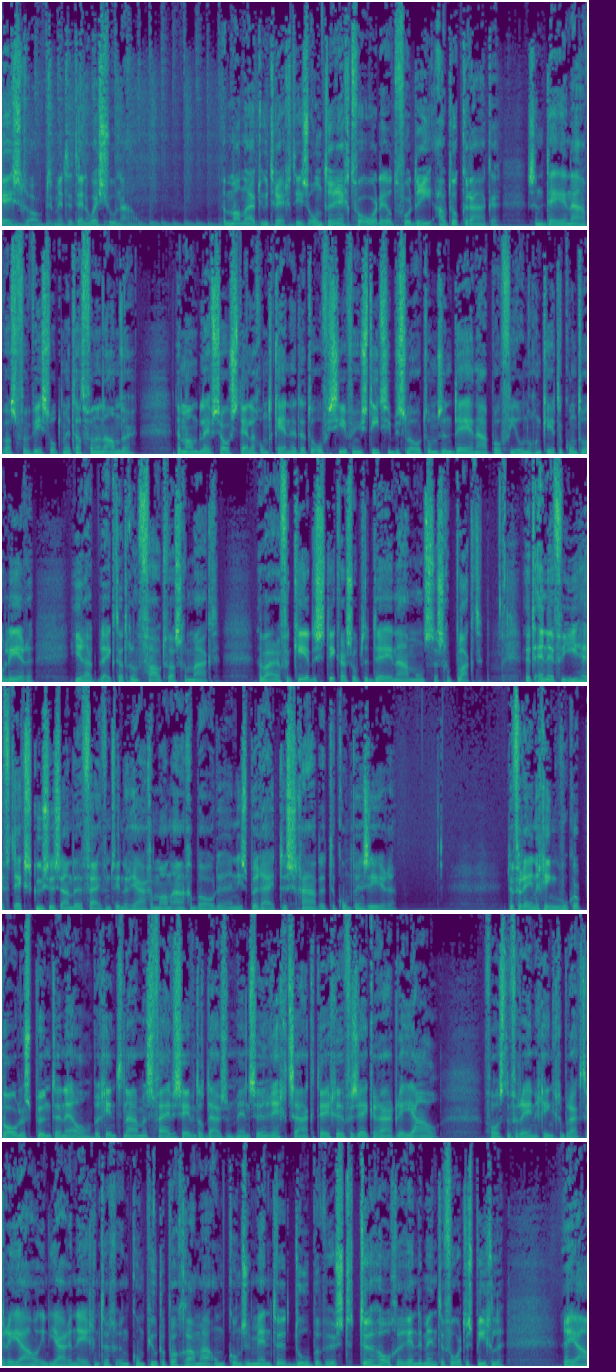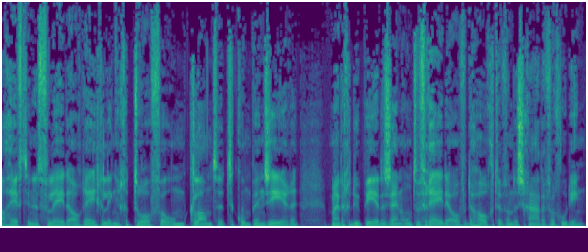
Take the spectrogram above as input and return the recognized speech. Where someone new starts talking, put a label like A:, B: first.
A: Kees Groot met het NOS-journaal. Een man uit Utrecht is onterecht veroordeeld voor drie autokraken. Zijn DNA was verwisseld met dat van een ander. De man bleef zo stellig ontkennen dat de officier van justitie besloot om zijn DNA-profiel nog een keer te controleren. Hieruit bleek dat er een fout was gemaakt. Er waren verkeerde stickers op de DNA-monsters geplakt. Het NFI heeft excuses aan de 25-jarige man aangeboden en is bereid de schade te compenseren. De vereniging Woekerpolis.nl begint namens 75.000 mensen een rechtszaak tegen verzekeraar Reaal. Volgens de vereniging gebruikte Reaal in de jaren 90 een computerprogramma om consumenten doelbewust te hoge rendementen voor te spiegelen. Reaal heeft in het verleden al regelingen getroffen om klanten te compenseren, maar de gedupeerden zijn ontevreden over de hoogte van de schadevergoeding.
